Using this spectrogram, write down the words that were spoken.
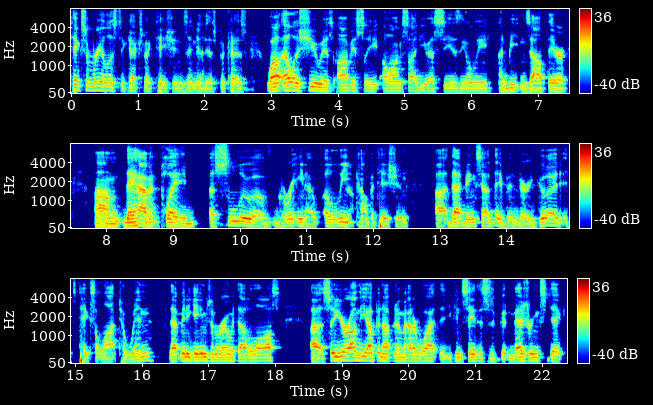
take some realistic expectations into yes. this because while LSU is obviously alongside USC is the only unbeaten's out there, um, they haven't played a slew of great, you know, elite no. competition. Uh, that being said, they've been very good. It takes a lot to win that many games in a row without a loss. Uh, so you're on the up and up no matter what. That you can say this is a good measuring stick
